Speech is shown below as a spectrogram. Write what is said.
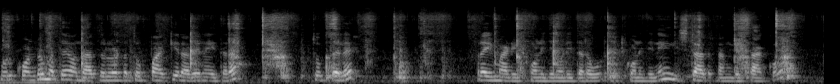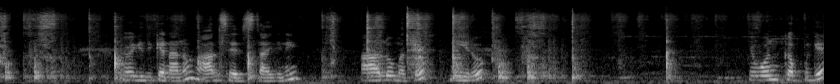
ಹುರ್ಕೊಂಡು ಮತ್ತು ಒಂದು ಅರ್ಧ ಲೋಟ ತುಪ್ಪ ಹಾಕಿ ರವೆನ ಈ ಥರ ತುಪ್ಪದಲ್ಲೇ ಫ್ರೈ ಮಾಡಿ ಇಟ್ಕೊಂಡಿದ್ದೀನಿ ನೋಡಿ, ಈ ಥರ ಹುರಿದಿಟ್ಕೊಂಡಿದ್ದೀನಿ ಇಷ್ಟ ಆದರೆ ನಮಗೆ ಸಾಕು. ಇವಾಗ ಇದಕ್ಕೆ ನಾನು ಹಾಲು ಸೇರಿಸ್ತಾ ಇದ್ದೀನಿ. ಹಾಲು ಮತ್ತು ನೀರು. ಒಂದು ಕಪ್ಗೆ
